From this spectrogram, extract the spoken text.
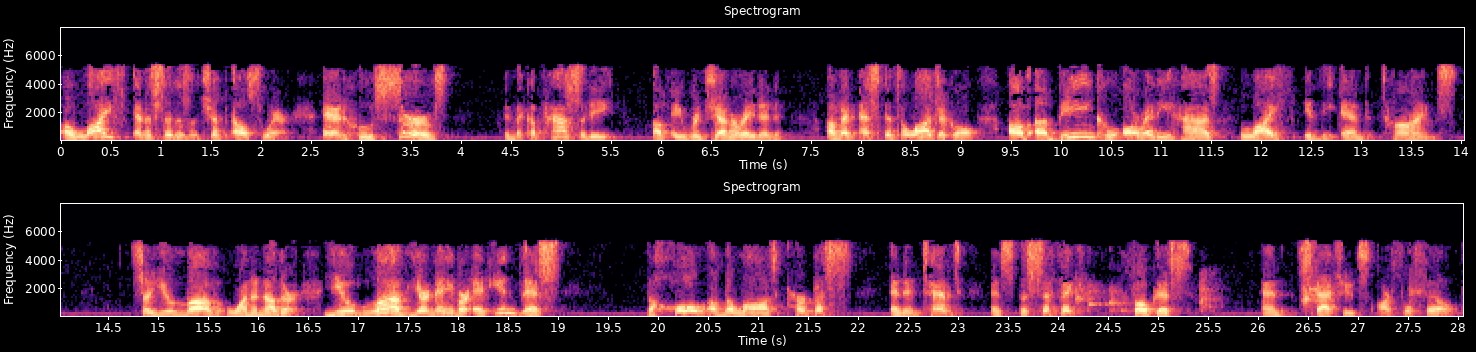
a life and a citizenship elsewhere and who serves in the capacity of a regenerated, of an eschatological, of a being who already has life in the end times. So you love one another. You love your neighbor. And in this, the whole of the law's purpose and intent and specific focus and statutes are fulfilled.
